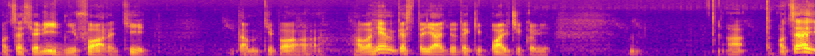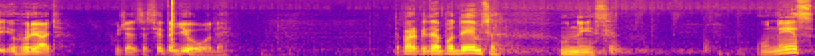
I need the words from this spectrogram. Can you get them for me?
Оце ось рідні фари, ті. Там, типа, галогенки стоять, ну такі пальчикові. А оце горять, виходить, світодіоди. Тепер піде подивимося униз. Униз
